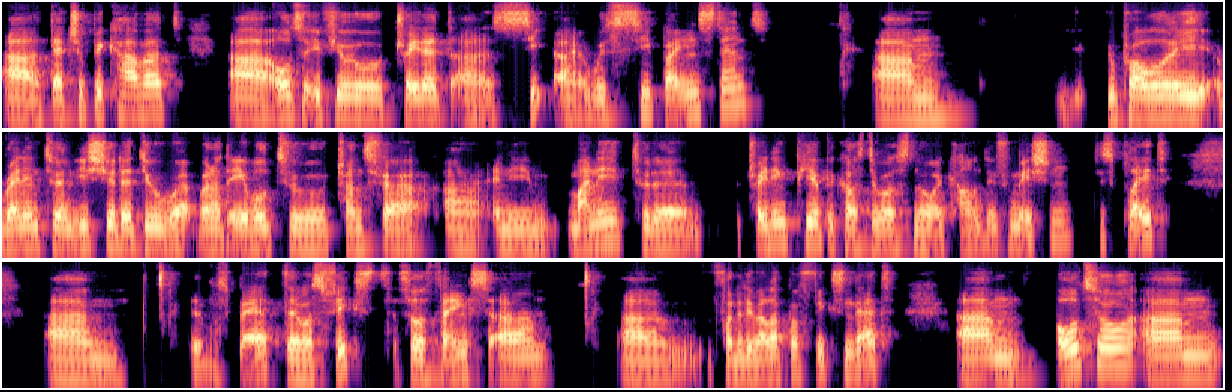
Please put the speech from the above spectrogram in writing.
that should be covered. also, if you traded with SEPA instant, um, you probably ran into an issue that you were not able to transfer any money to the trading peer because there was no account information displayed. Um, it was bad, that was fixed. So thanks um, um, for the developer fixing that. Um, also, um,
